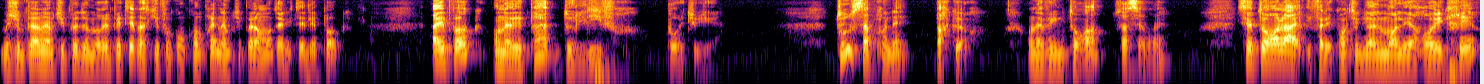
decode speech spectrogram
mais je me permets un petit peu de me répéter parce qu'il faut qu'on comprenne un petit peu la mentalité de l'époque. À l'époque, on n'avait pas de livres pour étudier tout s'apprenait par cœur. On avait une Torah, ça c'est vrai. Cette Torah-là, il fallait continuellement les réécrire,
